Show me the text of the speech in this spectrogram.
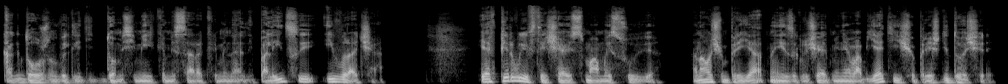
как должен выглядеть дом семьи комиссара криминальной полиции и врача. Я впервые встречаюсь с мамой Суви. Она очень приятная и заключает меня в объятия еще прежде дочери.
